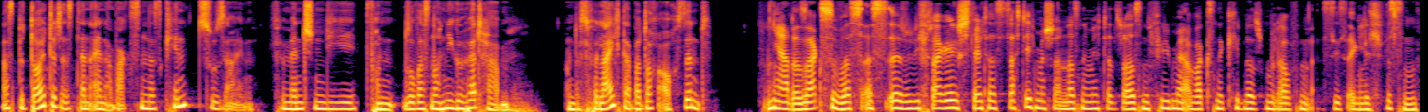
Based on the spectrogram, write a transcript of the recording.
was bedeutet es denn, ein erwachsenes Kind zu sein für Menschen, die von sowas noch nie gehört haben und es vielleicht aber doch auch sind? Ja, da sagst du was. Als äh, du die Frage gestellt hast, dachte ich mir schon, dass nämlich da draußen viel mehr erwachsene Kinder rumlaufen, als sie es eigentlich wissen.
